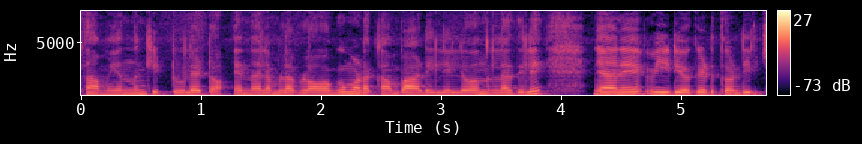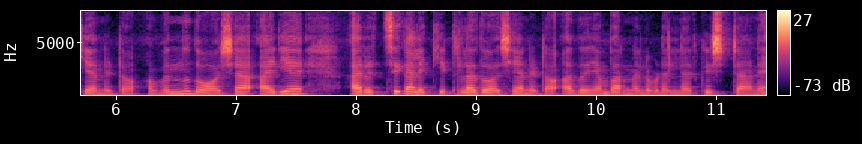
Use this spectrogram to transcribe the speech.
സമയമൊന്നും കിട്ടൂല കേട്ടോ എന്നാൽ നമ്മളെ വ്ളോഗ് മുടക്കാൻ പാടില്ലല്ലോ എന്നുള്ളതിൽ ഞാൻ വീഡിയോ ഒക്കെ എടുത്തുകൊണ്ടിരിക്കുകയാണ് കേട്ടോ അപ്പോൾ ഇന്ന് ദോശ അരി അരച്ച് കലക്കിയിട്ടുള്ള ദോശയാണ് കേട്ടോ അത് ഞാൻ പറഞ്ഞല്ലോ ഇവിടെ എല്ലാവർക്കും ഇഷ്ടമാണ്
